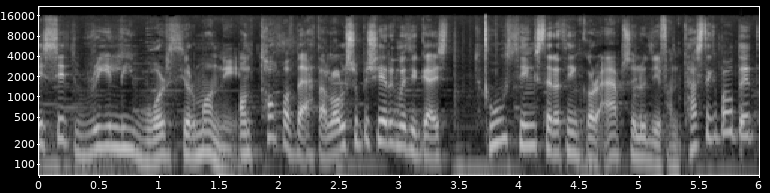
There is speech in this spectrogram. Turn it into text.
is it really worth your money? On top of that, I'll also be sharing with you guys two things that I think are absolutely fantastic about it,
